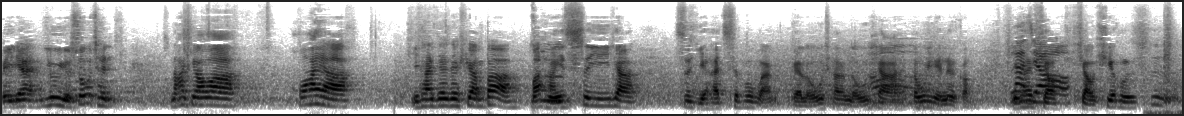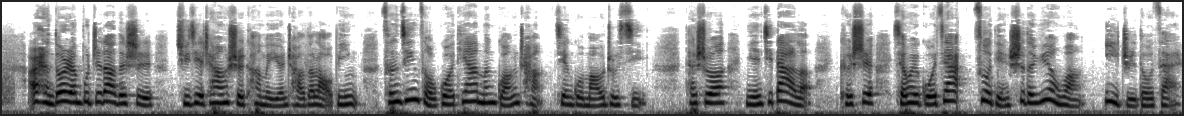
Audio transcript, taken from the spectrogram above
每年又有收成，辣椒啊，花呀，你看这个选拔，马上一吃一下。自己还吃不完，给楼上楼下都有那个。辣椒。小小西红柿。而很多人不知道的是，瞿介昌是抗美援朝的老兵，曾经走过天安门广场，见过毛主席。他说年纪大了，可是想为国家做点事的愿望一直都在。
